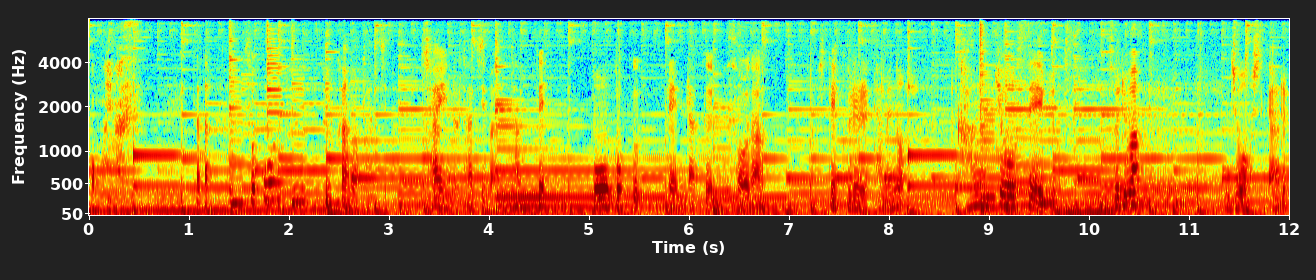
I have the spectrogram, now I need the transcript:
思いますただそこは部下の立場社員の立場に立って報告連絡相談してくれるための環境整備をするそれは上司である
